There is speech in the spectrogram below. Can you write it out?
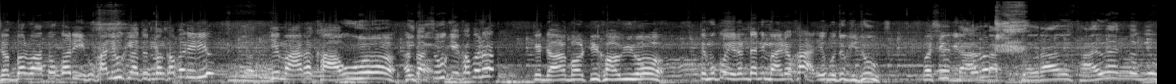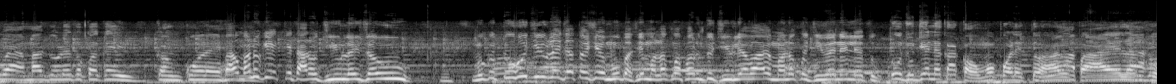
જબ્બર વાતો કરી. હું ખાલી શું કહેતો મને ખબર એ રહ્યું? કે મારે ખાવું હ. અને પાછું કે ખબર? કે દાળ બાટી ખાવી હો. તે મૂકો એરંડાની માર્યો ખા. એવું બધું કીધું. પછી ખવડાવ્યું, ખાયું એમ તો કે ભાઈ અમારા જોડે તો કોઈ કઈ કંકોળે મને કે કે તારો જીવ લઈ જવું કહું તું હું જીવ લઈ જતો છે હું બધી મલકમાં ફરું તું જીવ લેવા આવે મને કોઈ જીવે નહીં લેતું તું જુજે ને કા કહો પડે તો હાલ લઈ જો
